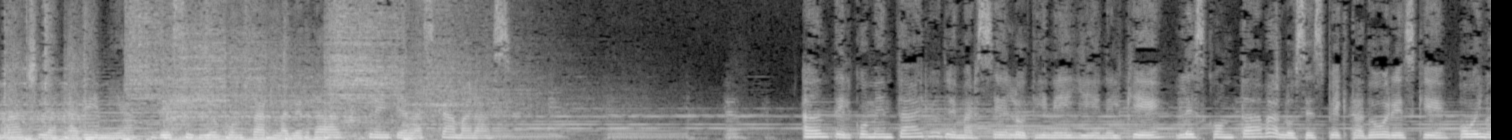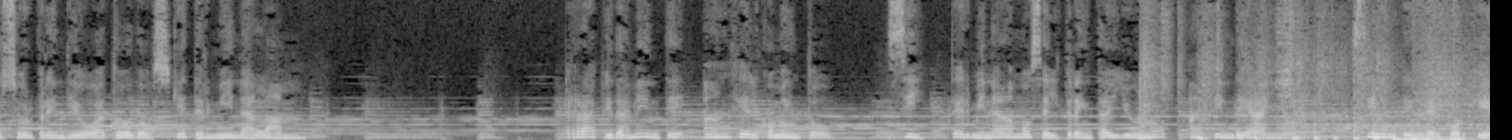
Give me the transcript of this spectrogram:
Match la Academia, decidió contar la verdad frente a las cámaras. Ante el comentario de Marcelo Tinelli en el que les contaba a los espectadores que hoy nos sorprendió a todos que termina LAM. Rápidamente, Ángel comentó. Sí, terminamos el 31, a fin de año. Sin entender por qué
